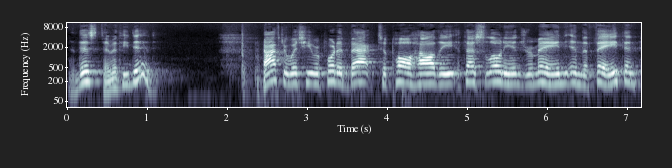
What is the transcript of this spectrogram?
And this Timothy did. After which he reported back to Paul how the Thessalonians remained in the faith and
